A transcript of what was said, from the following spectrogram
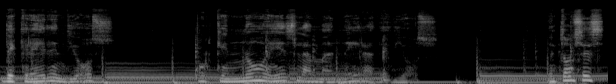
de creer en Dios, porque no es la manera de Dios. Entonces,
